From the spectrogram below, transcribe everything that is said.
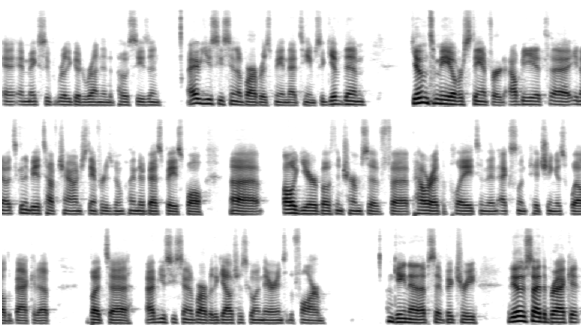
and, and makes a really good run in the postseason. I have UC Santa Barbara as being that team, so give them give them to me over Stanford, albeit, uh, you know, it's going to be a tough challenge. Stanford has been playing their best baseball uh, all year, both in terms of uh, power at the plate and then excellent pitching as well to back it up. But uh, I have UC Santa Barbara, the Gauchos going there into the farm getting that upset victory. On the other side of the bracket,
